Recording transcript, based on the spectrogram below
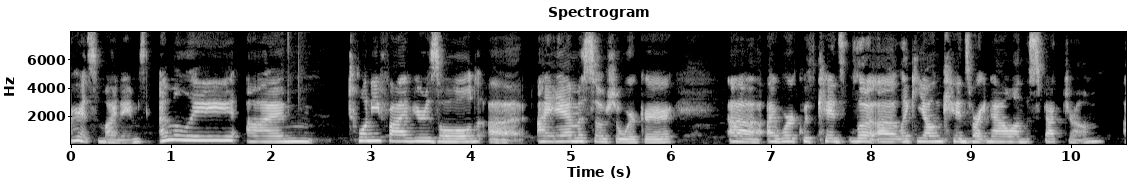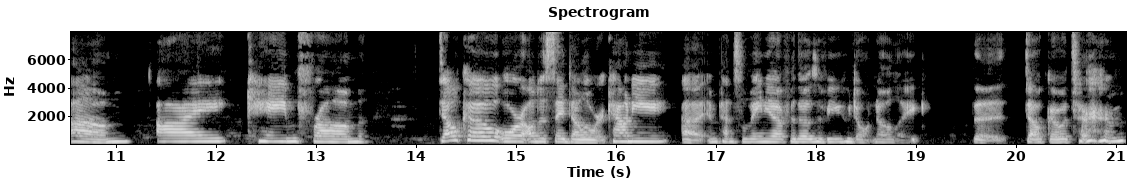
All right, so my name's Emily. I'm 25 years old. Uh, I am a social worker. Uh, I work with kids, uh, like young kids right now on the spectrum. Um, I came from Delco, or I'll just say Delaware County uh, in Pennsylvania, for those of you who don't know, like the Delco term.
